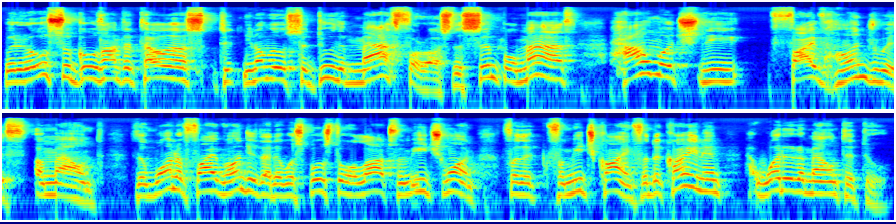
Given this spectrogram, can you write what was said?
but it also goes on to tell us, to, you know, to do the math for us, the simple math, how much the 500th amount, the one of 500 that it was supposed to allot from each one, for the, from each kind, for the Kainim, what it amounted to.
